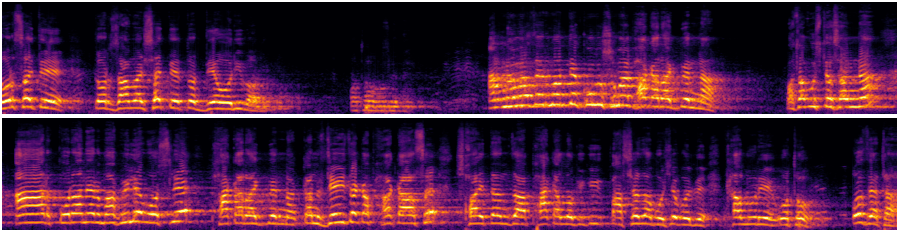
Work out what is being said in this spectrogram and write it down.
তোর সাথে, তোর জামাইয়ের সাথে তোর দেওরই ভালো কথা না। আর নামাজের মধ্যে কোনো সময় ফাঁকা রাখবেন না। কথা বুঝতেছেন না? আর কোরআনের মাহফিলে বসলে ফাঁকা রাখবেন না। কারণ যেই জায়গা ফাঁকা আছে, শয়তান যা ফাঁকা লোকে কি পাশে যা বসে বলবে, খালু রে, ওঠো। ও জেঠা,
